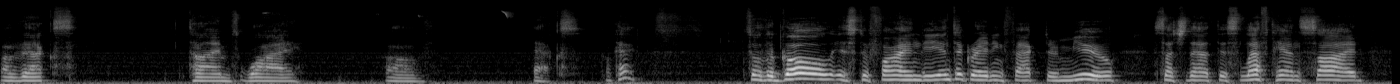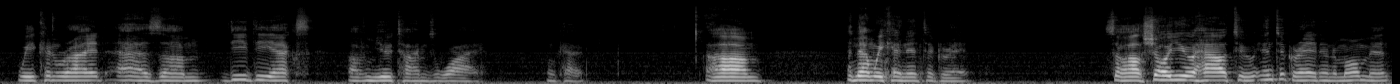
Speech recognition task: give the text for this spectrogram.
of x times y of x. Okay? So the goal is to find the integrating factor mu such that this left-hand side we can write as um, d dx of mu times y. Okay. Um, and then we can integrate. So I'll show you how to integrate in a moment.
